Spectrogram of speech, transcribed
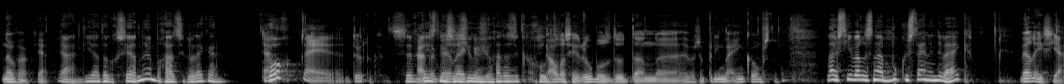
Novak, ja. Ja, die had ook gezegd, nee, maar gaat hartstikke lekker. Ja. Toch? Nee, natuurlijk. Het Gaat business as usual, gaat Als je goed. alles in roebels doet, dan eh, hebben ze prima inkomsten. Luister je wel eens naar Boekenstein in de Wijk? Wel eens, ja.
